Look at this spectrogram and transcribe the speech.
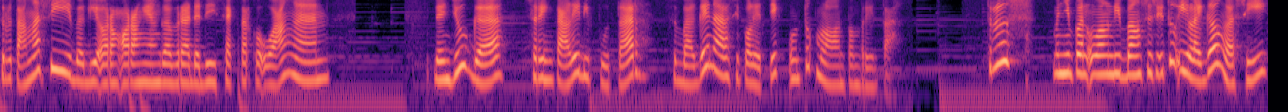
terutama sih bagi orang-orang yang gak berada di sektor keuangan dan juga sering kali diputar sebagai narasi politik untuk melawan pemerintah. Terus, menyimpan uang di bank Swiss itu ilegal nggak sih?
